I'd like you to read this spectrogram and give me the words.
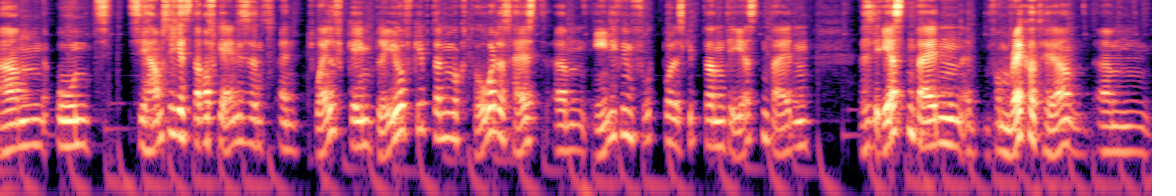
Ähm, und sie haben sich jetzt darauf geeinigt, dass es ein 12-Game-Playoff gibt dann im Oktober. Das heißt, ähm, ähnlich wie im Football, es gibt dann die ersten beiden, also die ersten beiden äh, vom Rekord her, ähm,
